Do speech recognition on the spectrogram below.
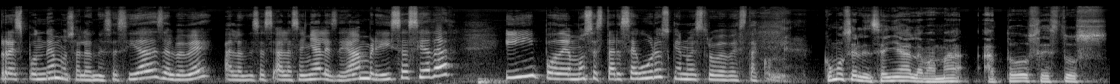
Respondemos a las necesidades del bebé, a las, a las señales de hambre y saciedad y podemos estar seguros que nuestro bebé está comiendo. ¿Cómo se le enseña a la mamá a todos estos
